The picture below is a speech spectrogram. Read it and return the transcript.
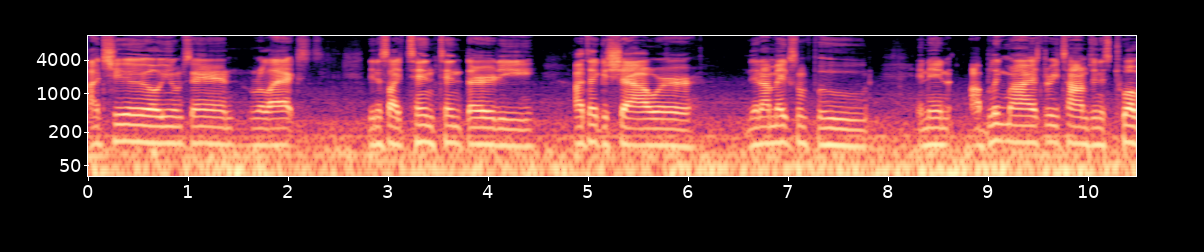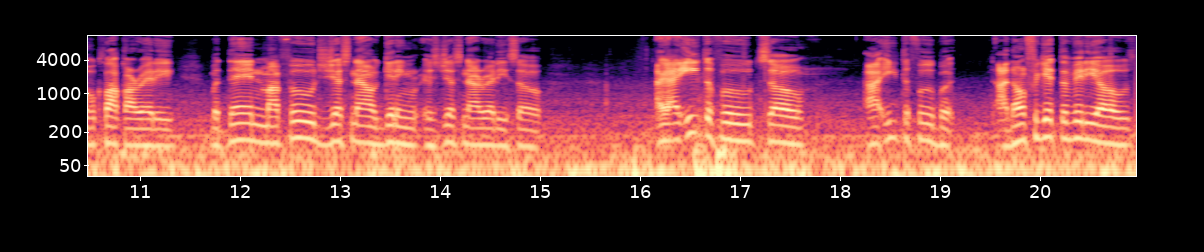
I chill. You know what I'm saying? Relaxed. Then it's like 10, 10 30. I take a shower. Then I make some food and then I blink my eyes three times and it's 12 o'clock already. But then my food's just now getting, it's just now ready. So I gotta eat the food. So I eat the food, but I don't forget the videos.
